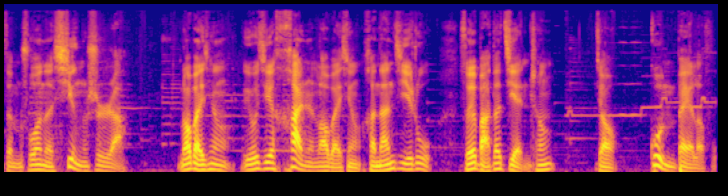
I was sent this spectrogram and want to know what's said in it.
怎么说呢姓氏啊，老百姓尤其汉人老百姓很难记住，所以把它简称叫棍贝勒府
